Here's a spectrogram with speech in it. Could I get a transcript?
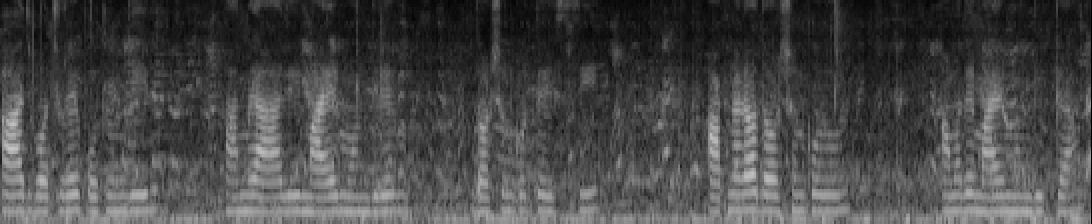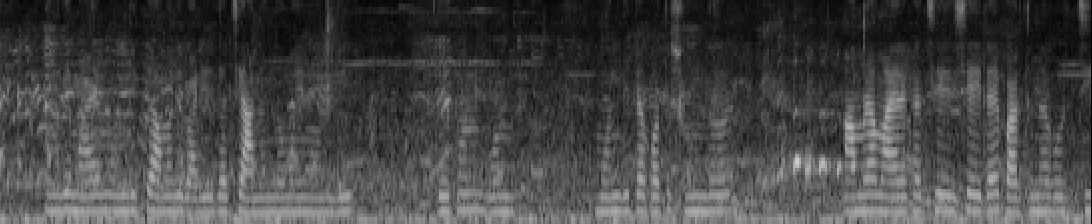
আজ বছরের প্রথম দিন। আমরা আজ এই মায়ের মন্দিরে দর্শন করতে এসেছি। আপনারাও দর্শন করুন আমাদের মায়ের মন্দিরটা। আমাদের মায়ের মন্দিরটা আমাদের বাড়ির কাছে আনন্দময়ী মন্দির। দেখুন মন্দিরটা কত সুন্দর। আমরা মায়ের কাছে এসে এটাই প্রার্থনা করছি,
